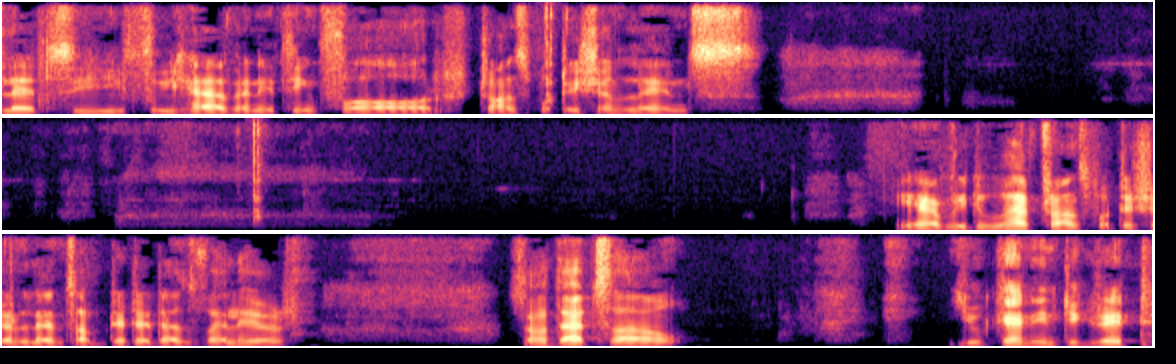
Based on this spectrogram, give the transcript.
let's see if we have anything for transportation lanes. Yeah, we do have transportation lanes updated as well here. So that's how you can integrate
